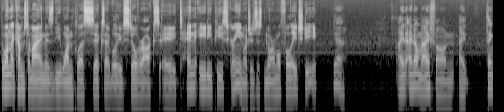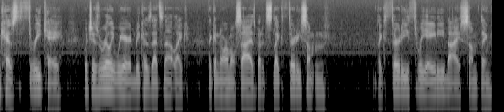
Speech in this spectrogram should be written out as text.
the one that comes to mind is the OnePlus 6, I believe, still rocks a 1080p screen, which is just normal full HD. Yeah. I, I know my phone, I think, has 3K, which is really weird because that's not like like a normal size, but it's like thirty something, like thirty three eighty by something.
